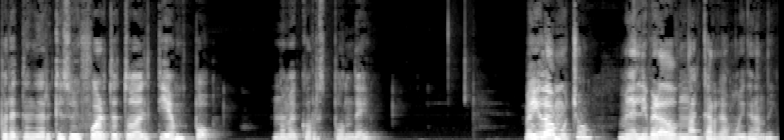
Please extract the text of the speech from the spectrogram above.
pretender que soy fuerte todo el tiempo, no me corresponde. Me ha ayudado mucho, me ha liberado de una carga muy grande,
